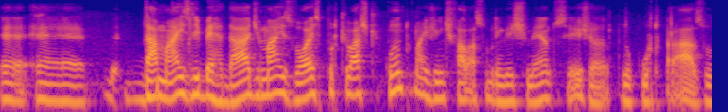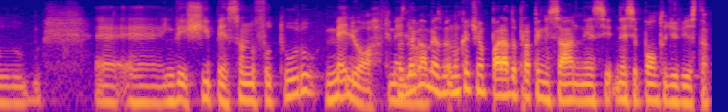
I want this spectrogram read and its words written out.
é, é, dar mais liberdade, mais voz, porque eu acho que quanto mais gente falar sobre investimento, seja no curto prazo, é, é investir pensando no futuro, melhor, melhor. Mas legal mesmo, eu nunca tinha parado para pensar nesse, nesse ponto de vista.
